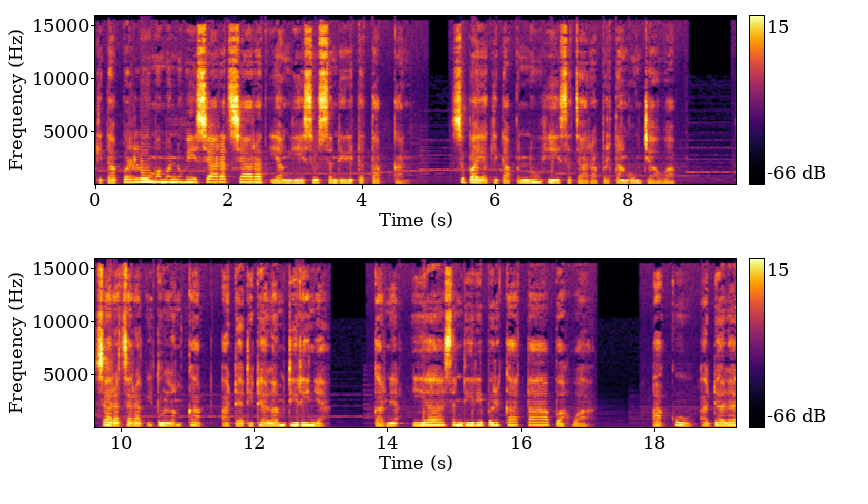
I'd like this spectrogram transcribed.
kita perlu memenuhi syarat-syarat yang Yesus sendiri tetapkan, supaya kita penuhi secara bertanggung jawab Syarat-syarat itu lengkap ada di dalam dirinya, karena ia sendiri berkata bahwa Aku adalah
